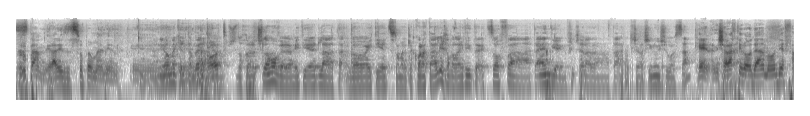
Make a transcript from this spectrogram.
סתם, נראה לי זה סופר מעניין. אה, אני לא מכיר את הבן. אני פשוט זוכר את שלמה והייתי עד. לא הייתי עד, זאת אומרת, לכל התהליך, אבל ראיתי את- סוף, את האנד גיים של, הת... של השינוי שהוא עשה. כן, אני שלחתי לו הודעה מאוד יפה.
